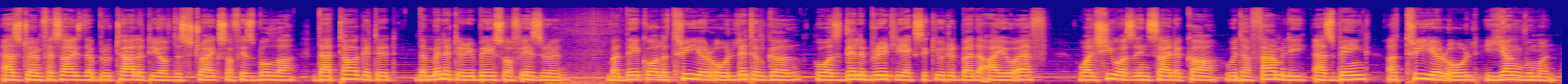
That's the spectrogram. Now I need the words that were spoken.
as to emphasize the brutality of the strikes of Hezbollah that targeted the military base of Israel. But they call a three year old little girl who was deliberately executed by the IOF while she was inside a car with her family as being a three year old young woman.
